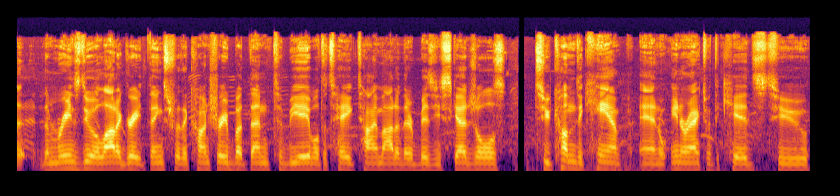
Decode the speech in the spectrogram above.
The Marines do a lot of great things for the country, but then to be able to take time out of their busy schedules to come to camp and interact with the kids, to,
